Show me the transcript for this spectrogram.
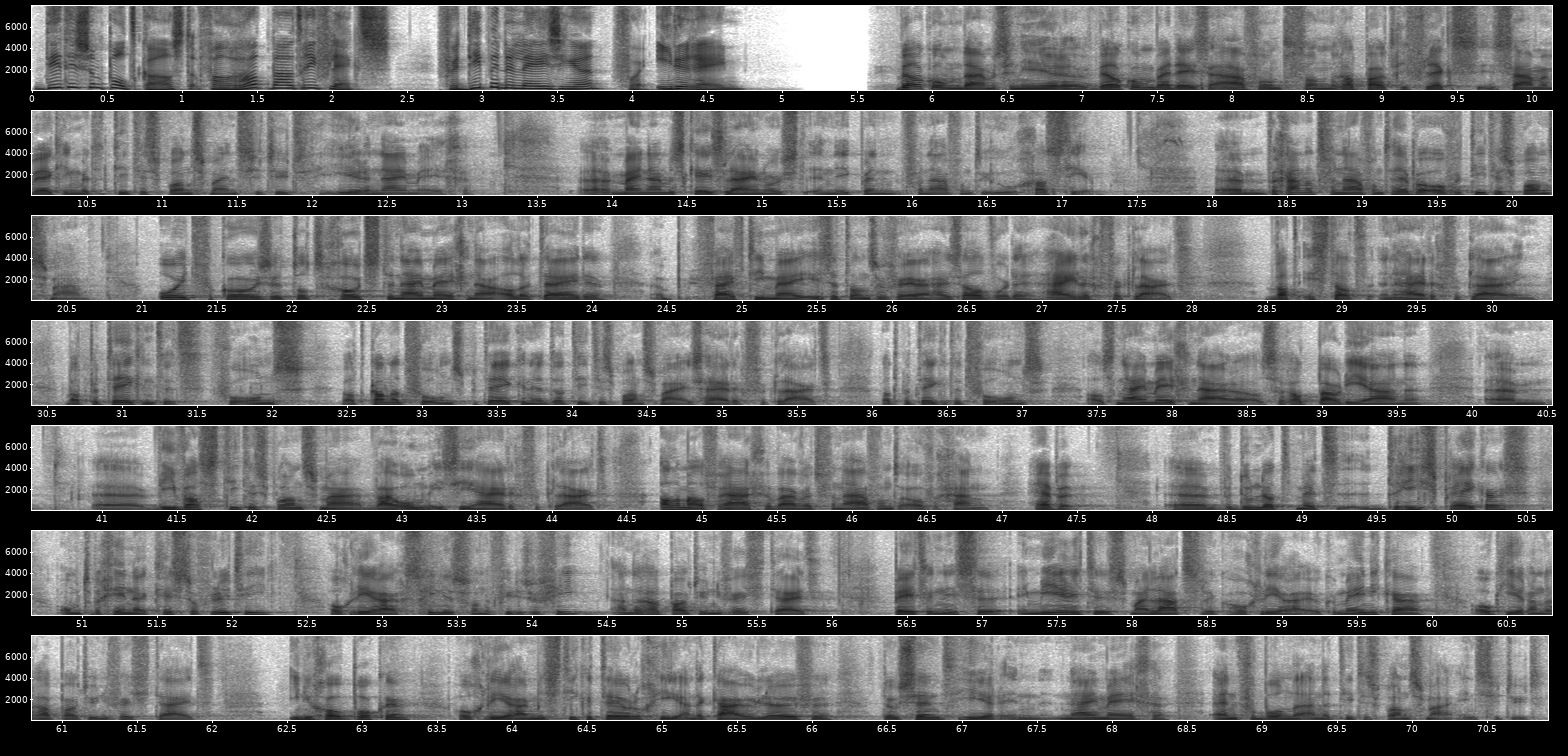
Dit is een podcast van Radboud Reflex. Verdiepende lezingen voor iedereen. Welkom, dames en heren. Welkom bij deze avond van Radboud Reflex in samenwerking met het Titus Brandsma Instituut hier in Nijmegen. Uh, mijn naam is Kees Leijnhorst en ik ben vanavond uw gastheer. Uh, we gaan het vanavond hebben over Titus Brandsma. Ooit verkozen tot grootste Nijmegenaar aller tijden. Op 15 mei is het dan zover. Hij zal worden heilig verklaard. Wat is dat, een heilige verklaring? Wat betekent het voor ons? Wat kan het voor ons betekenen dat Titus Brandsma is heilig verklaard? Wat betekent het voor ons als Nijmegenaren, als Radboudianen? Um, uh, wie was Titus Brandsma? Waarom is hij heilig verklaard? Allemaal vragen waar we het vanavond over gaan hebben. Uh, we doen dat met drie sprekers. Om te beginnen Christophe Lutti, hoogleraar geschiedenis van de filosofie aan de Radboud Universiteit. Peter Nissen, emeritus, maar laatstelijk hoogleraar Ecumenica, ook hier aan de Radboud Universiteit. Inigo Bokke, hoogleraar mystieke theologie aan de KU Leuven, docent hier in Nijmegen en verbonden aan het Titus Brandsma Instituut.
